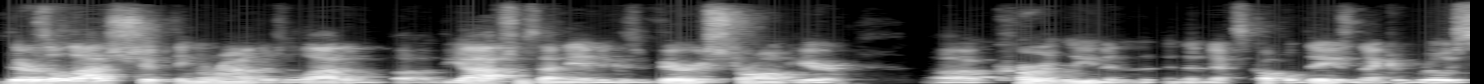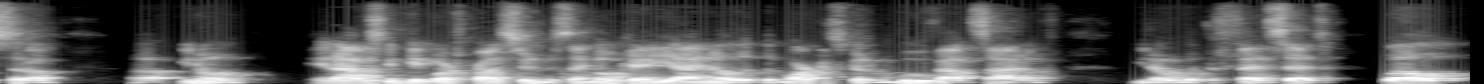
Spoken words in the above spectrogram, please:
there's a lot of shifting around. There's a lot of uh, the options dynamic is very strong here uh, currently in, in the next couple days, and that could really set up, uh, you know, and obviously people are probably sitting there saying, okay, yeah, I know that the market's going to move outside of, you know, what the Fed says. Well,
